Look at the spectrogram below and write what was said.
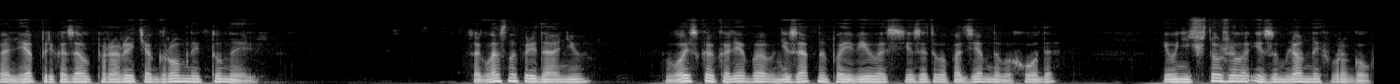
Калеб приказал прорыть огромный туннель. Согласно преданию, войско Калеба внезапно появилось из этого подземного хода и уничтожило изумленных врагов.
